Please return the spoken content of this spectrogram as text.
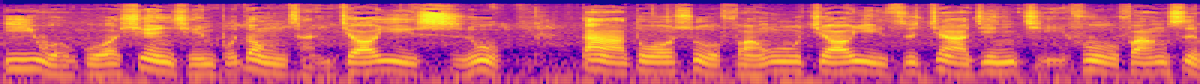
依我国现行不动产交易实务，大多数房屋交易之价金给付方式，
